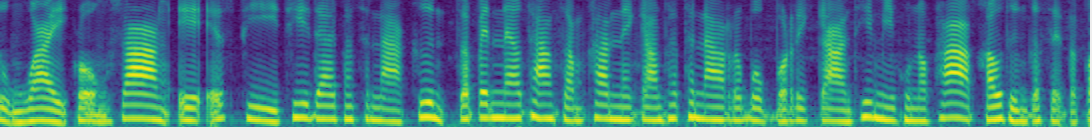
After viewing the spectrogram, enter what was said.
สูงวัย โครงสร้าง ASP ที่ได้พัฒนาขึ้น จะเป็นแนวทางสำคัญในการพัฒนาระบบบริการที่มีคุณภาพเข้าถึงเกษตรก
